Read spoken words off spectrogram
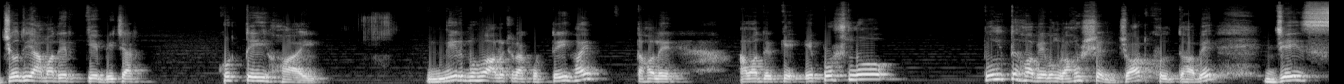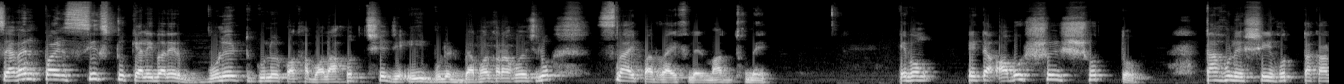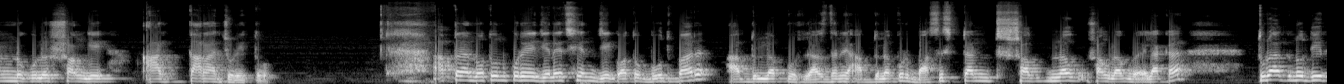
যদি আমাদেরকে বিচার করতেই হয়, নির্মোহ আলোচনা করতেই হয়, তাহলে আমাদেরকে এ প্রশ্ন তুলতে হবে এবং রহস্যের জট খুলতে হবে যেই সেভেন পয়েন্ট সিক্স টু ক্যালিবারের বুলেটগুলোর কথা বলা হচ্ছে, যে এই বুলেট ব্যবহার করা হয়েছিল স্নাইপার রাইফেলের মাধ্যমে। এবং এটা অবশ্যই সত্য। তাহলে সেই হত্যাকাণ্ডগুলোর সঙ্গে আর কারা জড়িত? আপনারা নতুন করে জেনেছেন যে গত বুধবার আবদুল্লাপুর রাজধানীর আবদুল্লাপুর বাস স্ট্যান্ড সংলগ্ন এলাকা তুরাগ নদীর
